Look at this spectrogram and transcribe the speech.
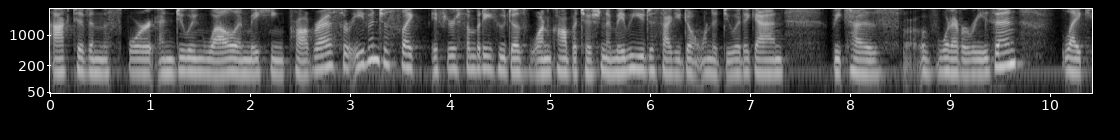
active in the sport and doing well and making progress? Or even just like if you're somebody who does one competition and maybe you decide you don't want to do it again because of whatever reason, like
